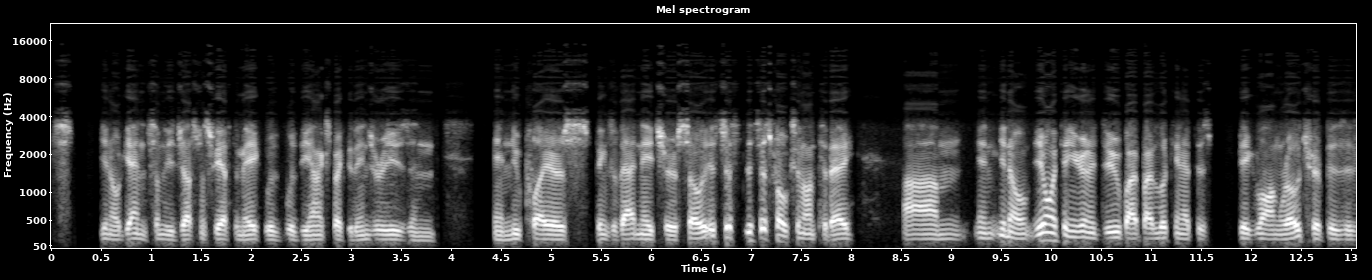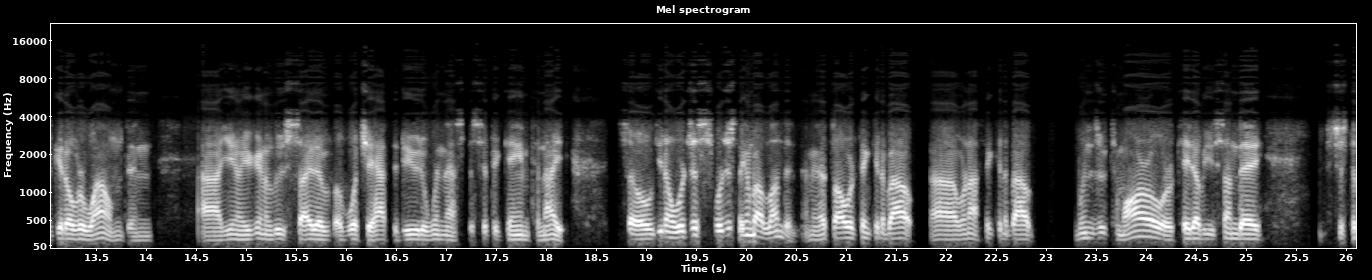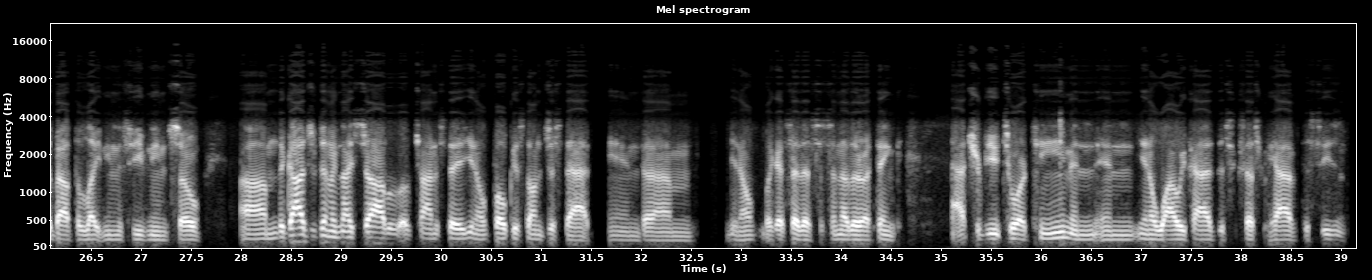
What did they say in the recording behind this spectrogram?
you know, again, some of the adjustments we have to make with with the unexpected injuries and and new players, things of that nature. So it's just it's just focusing on today. Um, and you know, the only thing you're going to do by by looking at this big long road trip is is get overwhelmed, and uh, you know, you're going to lose sight of, of what you have to do to win that specific game tonight. So you know, we're just we're just thinking about London. I mean, that's all we're thinking about. Uh, we're not thinking about Windsor tomorrow or KW Sunday. It's just about the Lightning this evening. So um, the guys have done a nice job of, of, trying to stay, you know, focused on just that. And um, you know, like I said, that's just another, I think, attribute to our team and and you know why we've had the success we have this season.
